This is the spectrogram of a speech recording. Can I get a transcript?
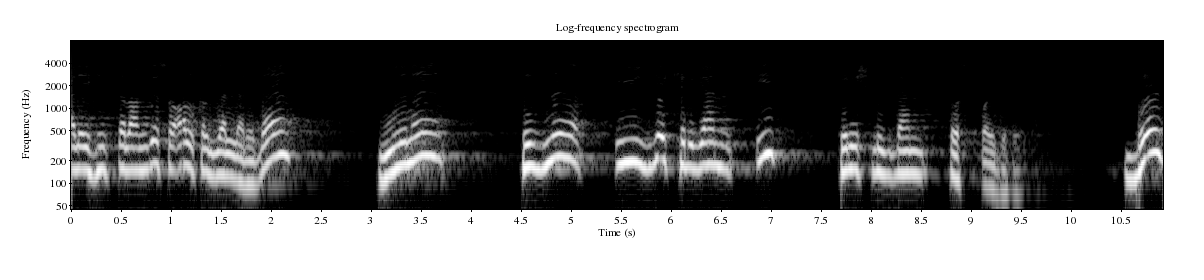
alayhissalomga savol qilganlarida meni sizni uyingizga kirgan it kirishlikdan to'sib qo'ydi dedi. Biz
